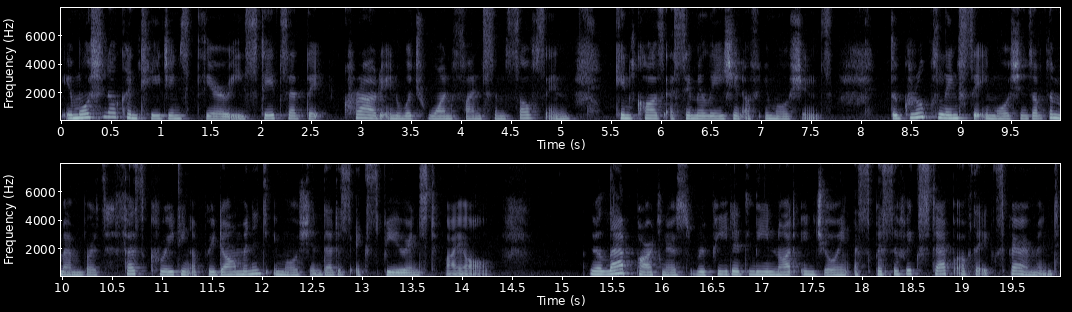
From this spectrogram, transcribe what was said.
Emotional contagion theory states that the crowd in which one finds themselves in can cause assimilation of emotions. The group links the emotions of the members, thus creating a predominant emotion that is experienced by all. Your lab partners repeatedly not enjoying a specific step of the experiment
